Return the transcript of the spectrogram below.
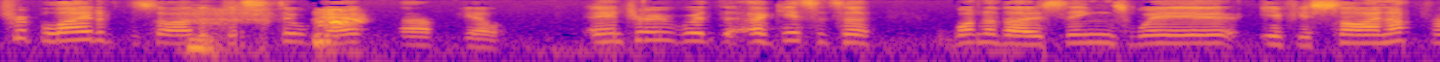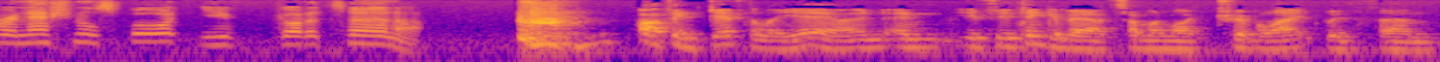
Triple Eight have decided to still go up Yellow. Andrew, with, I guess it's a one of those things where if you sign up for a national sport, you've got to turn up. I think definitely, yeah. And and if you think about someone like Triple Eight with um,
